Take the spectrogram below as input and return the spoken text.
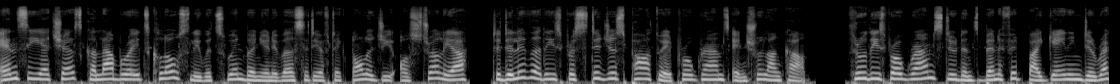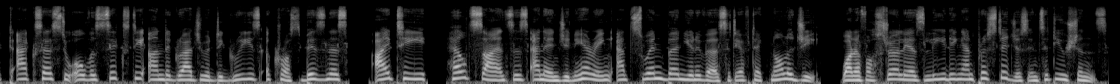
NCHS collaborates closely with Swinburne University of Technology, Australia to deliver these prestigious pathway programs in Sri Lanka. Through these programs, students benefit by gaining direct access to over 60 undergraduate degrees across business, IT, health sciences, and engineering at Swinburne University of Technology, one of Australia's leading and prestigious institutions.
